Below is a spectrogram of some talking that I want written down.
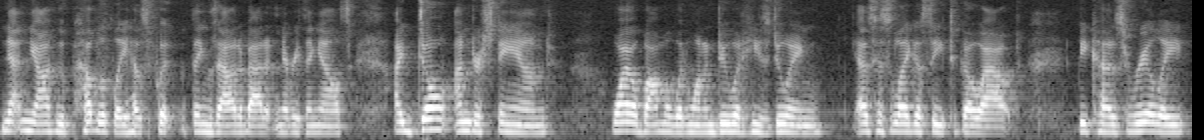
Netanyahu publicly has put things out about it and everything else. I don't understand why Obama would want to do what he's doing as his legacy to go out because really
